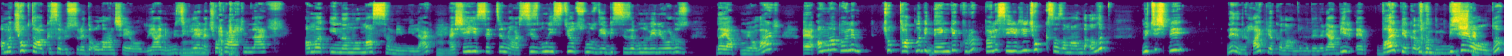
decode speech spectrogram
ama çok daha kısa bir sürede olan şey oldu. Yani müziklerine Hmm. çok hakimler ama inanılmaz samimiler. Yani şeyi hissettirmiyorlar. Siz bunu istiyorsunuz diye biz size bunu veriyoruz da yapmıyorlar. Ee, ama böyle çok tatlı bir denge kurup böyle seyirciyi çok kısa zamanda alıp müthiş bir ne denir? Hype yakalandı mı denir? Yani bir e, vibe yakalandı mı? Bir şey İşte. oldu.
